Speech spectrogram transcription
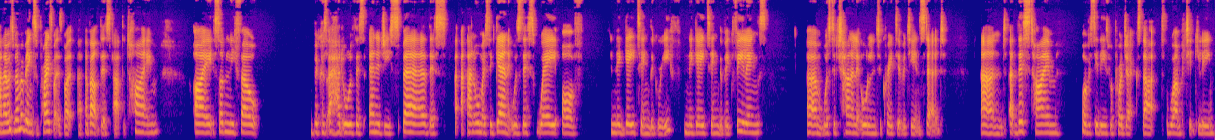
and i was remember being surprised by this but about this at the time i suddenly felt because I had all of this energy spare, this, and almost again, it was this way of negating the grief, negating the big feelings, um, was to channel it all into creativity instead. And at this time, obviously, these were projects that weren't particularly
